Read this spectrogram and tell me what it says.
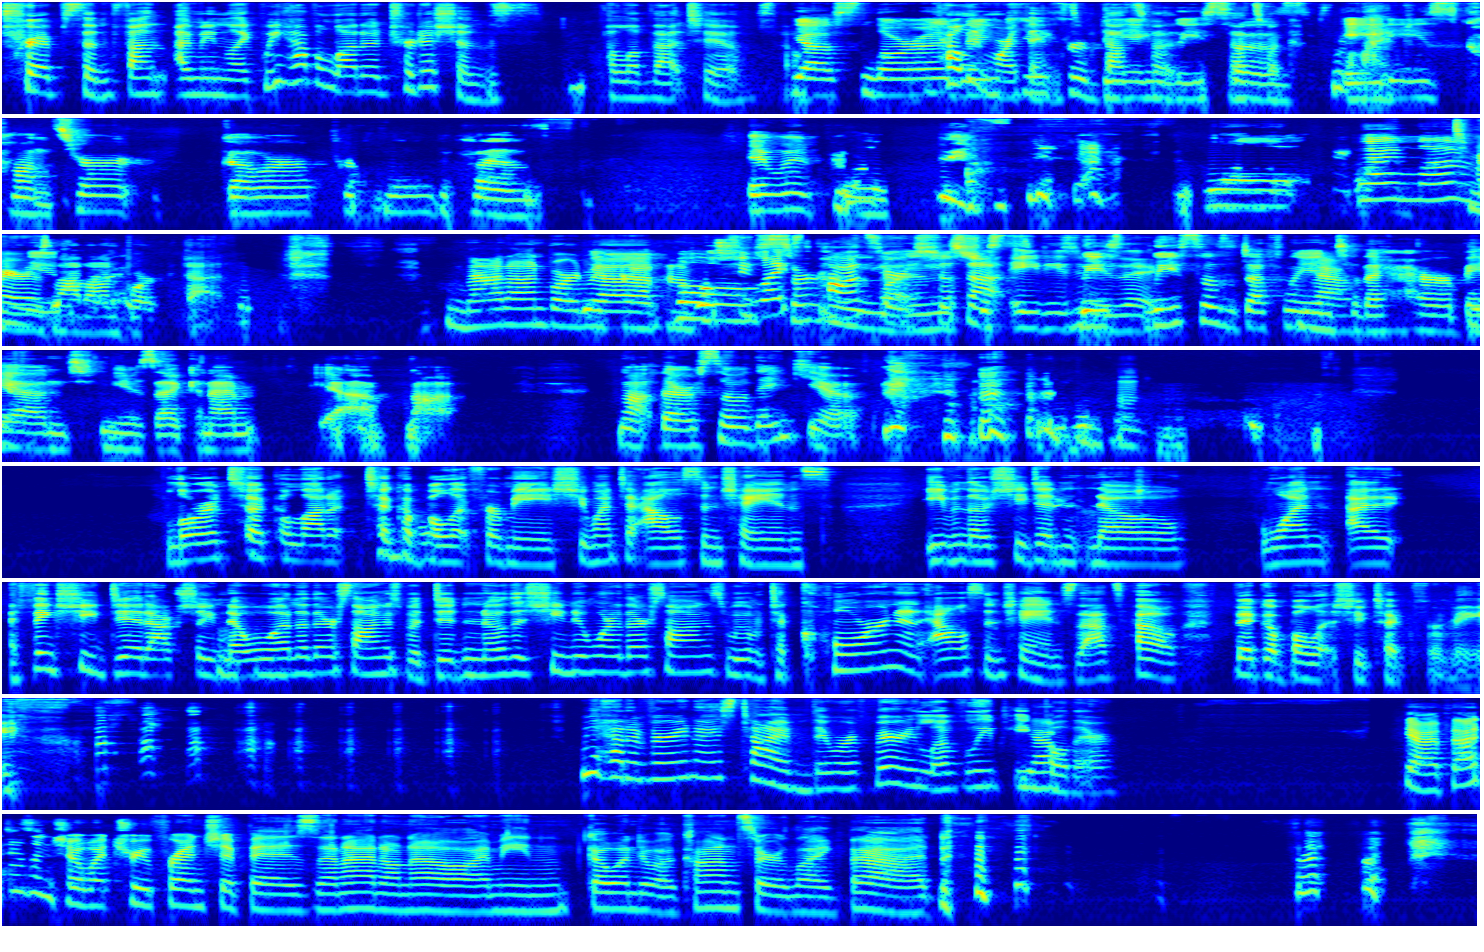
trips and fun. I mean like we have a lot of traditions I love that too. So. Yes, Laura, Probably thank more you things, for being what- Leisa's that's what comes to mind. 80s concert goer person because it would well, I love Tamara's music. not on board with that. Not on board with that. well, Well, she likes concerts, ones, just not 80s music. Leisa's definitely Yeah. into the hair Yeah. band music, and I'm yeah not not there. So thank you. Mm-hmm. Laura took a lot of took a mm-hmm. bullet for me. She went to Alice in Chains, even though she didn't know one. I I think she did actually know mm-hmm. one of their songs, but didn't know that she knew one of their songs. We went to Korn and Alice in Chains. That's how big a bullet she took for me. we had a very nice time. They were very lovely people Yep. there. Yeah, if that doesn't show what true friendship is, then I don't know. I mean, going to a concert like that.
